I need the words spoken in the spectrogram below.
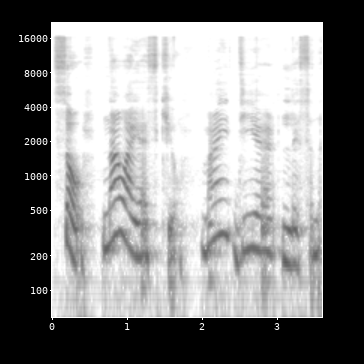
So now I ask you, my dear listener,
